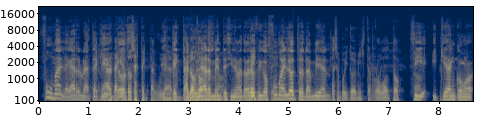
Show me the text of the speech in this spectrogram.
Fuma, le agarra un ataque, Un ataque de tos tos espectacular. espectacularmente dos, ¿no? cinematográfico. De- sí. Fuma el otro también. Que hace un poquito de Mr. Roboto. ¿no? Sí, y quedan como,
